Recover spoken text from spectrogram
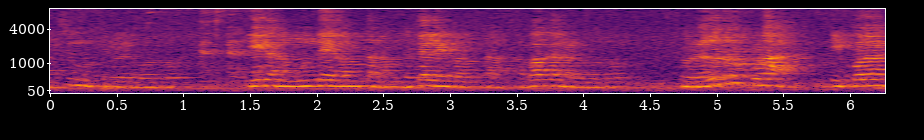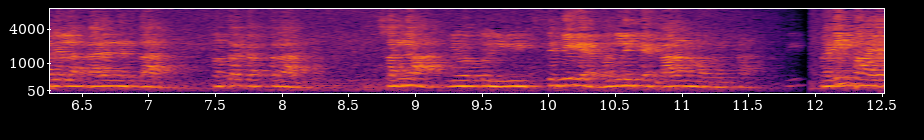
ನರಸಿಂಹಮೂರ್ತಿಗಳಿರ್ಬೋದು ಈಗ ನಮ್ಮ ಮುಂದೆ ಇರುವಂತ ನಮ್ಮ ಜೊತೆಲಿ ಇರುವಂತ ಪ್ರಭಾಕರ್ ಇರ್ಬೋದು, ಇವರೆಲ್ಲರೂ ಕೂಡ ಈ ಕೋಲಾರ ಜಿಲ್ಲಾ ಕಾರ್ಯನಿರತ ಪತ್ರಕರ್ತರ ಸಂಘ ಇವತ್ತು ಈ ಸ್ಥಿತಿಗೆ ಬರಲಿಕ್ಕೆ ಕಾರಣವಾದಂತ ಅಡಿಪಾಯ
